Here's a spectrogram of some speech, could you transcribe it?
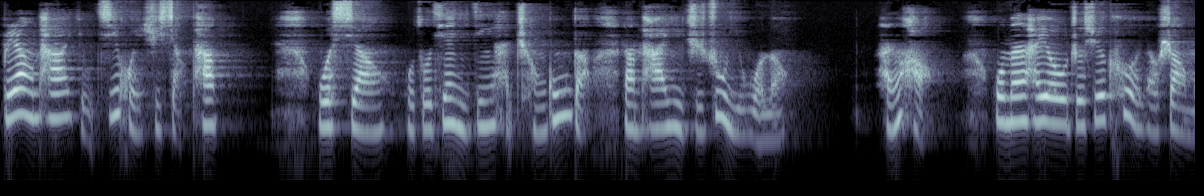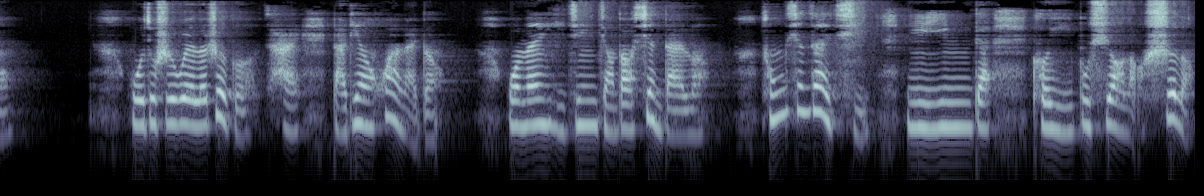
别让他有机会去想他。我想，我昨天已经很成功的让他一直注意我了。很好，我们还有哲学课要上吗？我就是为了这个才打电话来的。我们已经讲到现代了。从现在起，你应该可以不需要老师了，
